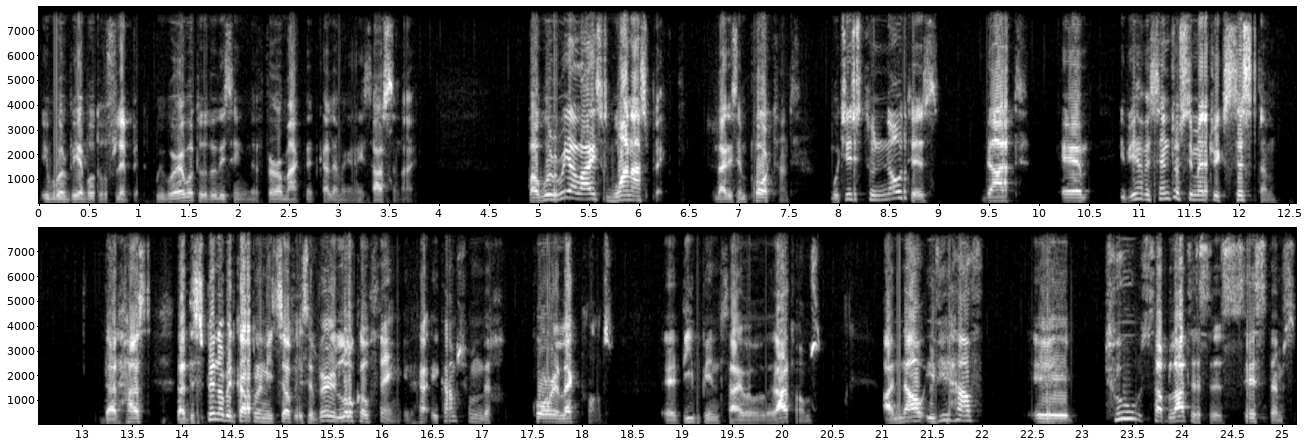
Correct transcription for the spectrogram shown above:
it will be able to flip it. We were able to do this in the ferromagnet gallium manganese arsenide. But we realized one aspect that is important, which is to notice that um, if you have a centrosymmetric system that has that the spin orbit coupling itself is a very local thing. It, it comes from the core electrons deep inside of the atoms. And now, if you have uh, two sublattices systems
